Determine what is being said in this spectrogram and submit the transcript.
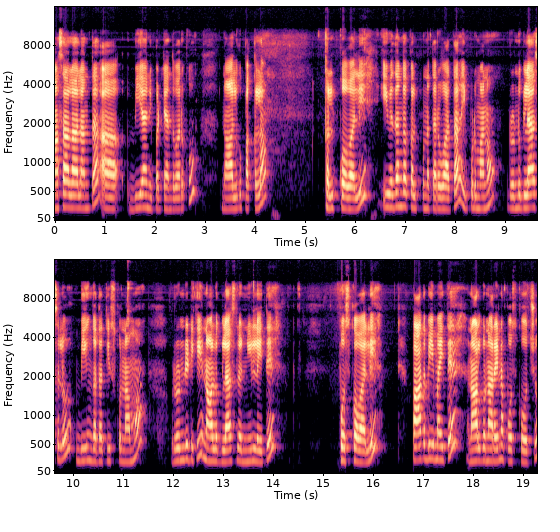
మసాలాలంతా ఆ బియ్యాన్ని పట్టేంత వరకు నాలుగు పక్కల కలుపుకోవాలి. ఈ విధంగా కలుపుకున్న తర్వాత ఇప్పుడు మనం రెండు గ్లాసులు బియ్యం కదా తీసుకున్నామో. రెండిటికి నాలుగు గ్లాసుల నీళ్ళు అయితే పోసుకోవాలి. పాత బియ్యం అయితే నాలుగున్నరైనా పోసుకోవచ్చు.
